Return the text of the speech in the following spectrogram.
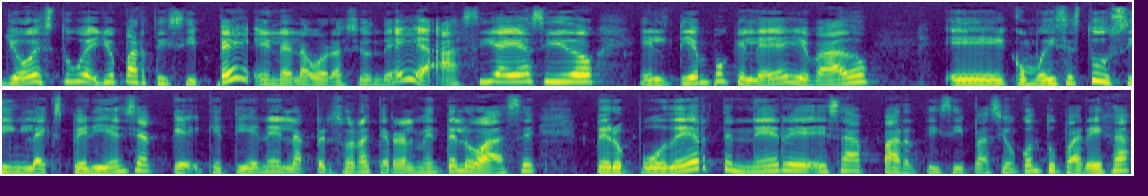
yo estuve, yo participé en la elaboración de ella, así haya sido el tiempo que le haya llevado, eh, como dices tú, sin la experiencia que, tiene la persona que realmente lo hace, pero poder tener e, esa participación con tu pareja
